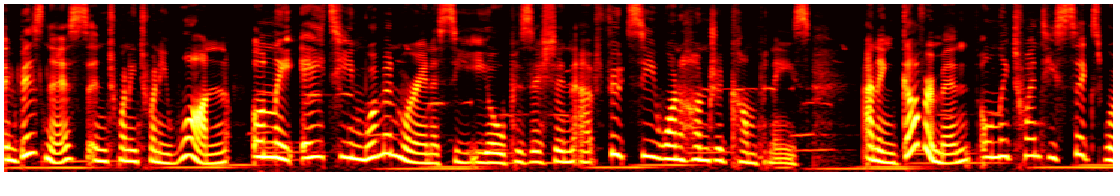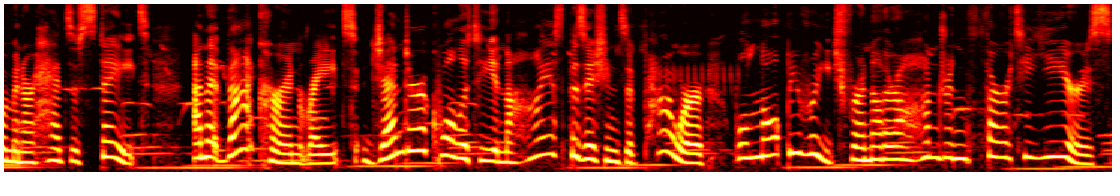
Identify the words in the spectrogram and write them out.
In business in 2021, only 18 women were in a CEO position at FTSE 100 companies. And in government, only 26 women are heads of state. And at that current rate, gender equality in the highest positions of power will not be reached for another 130 years.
